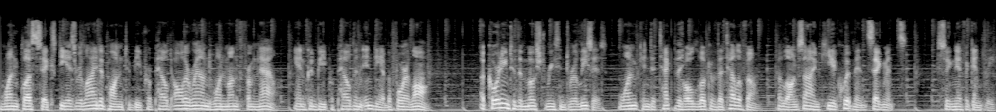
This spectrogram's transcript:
OnePlus 6T is relied upon to be propelled all around one month from now, and could be propelled in India before long. According to the most recent releases, one can detect the whole look of the telephone, alongside key equipment segments. Significantly,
